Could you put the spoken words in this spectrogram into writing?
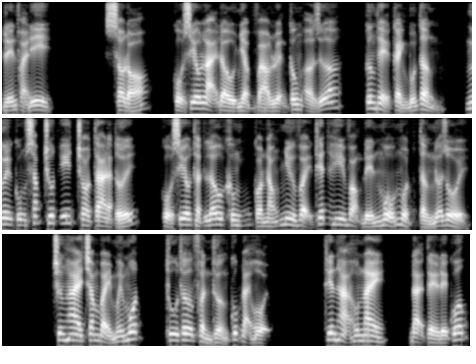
đến phải đi. Sau đó cổ siêu lại đầu nhập vào luyện công ở giữa cương thể cảnh bốn tầng ngươi cũng sắp chút ít cho ta đạt tới cổ siêu thật lâu không có nóng như vậy thiết hy vọng đến mỗi một tầng nữa rồi. Chương hai trăm bảy mươi 271, thu thơ phần thưởng cúc đại hội. Thiên hạ hôm nay đại tề đế quốc.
